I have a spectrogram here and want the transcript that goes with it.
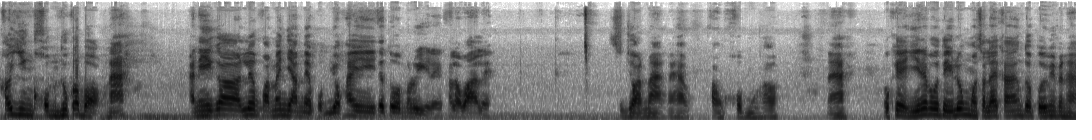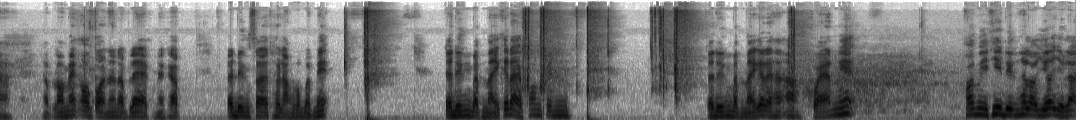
เขายิงคมทุกกระบอกนะ อันนี้ก็เรื่องความแม่นยำเนี่ยผมยกให้เจ้าตัวมารุยเลยคาราวาเลย สุดยอดมากนะครับ ความคมของเขานะโอเคยิงได้ปกติลูกหมดสไลด์ค้างตัวปืนมีปัญหาครับเราแม็กเอาก่อนอันดับแรกนะครับแล้วดึงสไลด์ถอยหลังลงแบบนี้ จะดึงแบบไหนก็ได้เพราะมันเป็น จะดึงแบบไหนก็ได้อะแขวนนี้เพราะมีที่ดึงให้เราเยอะอยู่แล้ว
